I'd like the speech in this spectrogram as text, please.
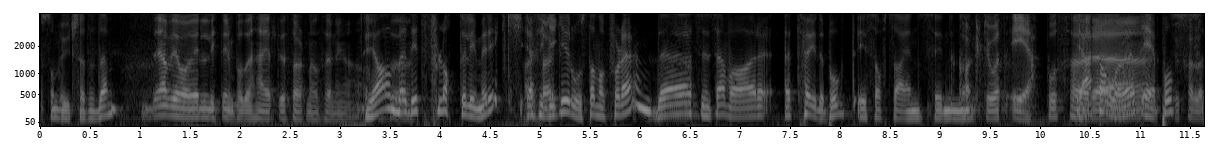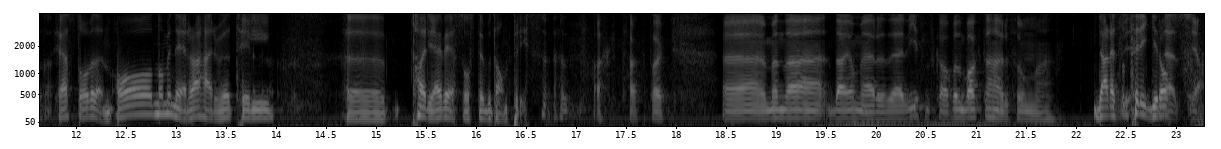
som utslettet dem. Ja, vi var litt inne på det helt i starten av sendinga. Ja, med ditt flotte limerick. Jeg fikk ikke rost deg nok for det. Det syns jeg var et høydepunkt i Soft Science sin Kalte jo et epos her. Jeg kaller det et eh, epos. det. Jeg står ved den. Og nominerer deg herved til uh, Tarjei Vesaas debutantpris. Takk, takk, takk. Uh, men det, det er jo mer det vitenskapen bak det her som Det er det som trigger oss. Det, ja,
